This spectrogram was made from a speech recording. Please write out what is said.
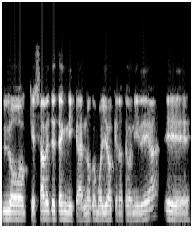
lo que sabes de técnica, no como yo que no tengo ni idea, eh,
